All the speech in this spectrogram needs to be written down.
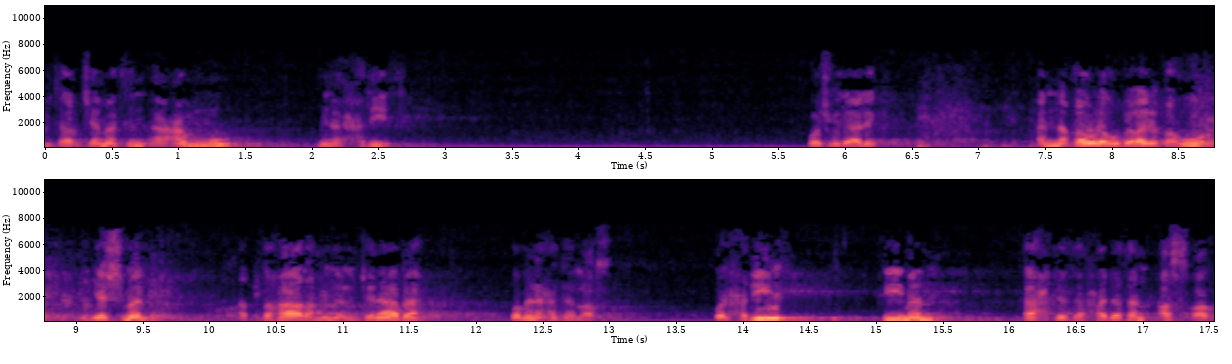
بترجمة أعم من الحديث. وجه ذلك أن قوله بغير طهور يشمل الطهارة من الجنابة ومن الحدث الأصغر. والحديث في من أحدث حدثا أصغر.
